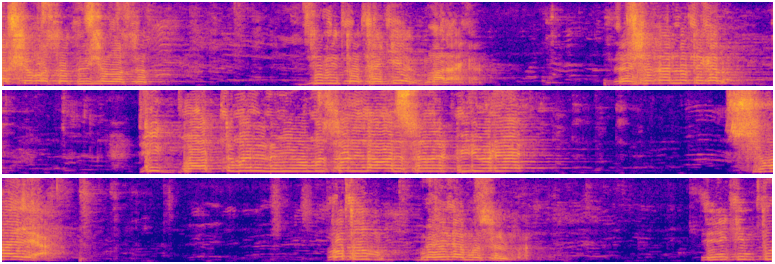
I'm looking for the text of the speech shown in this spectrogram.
একশো বছর, দুইশো বছর জীবিত থেকে মারা গেল। গেল। ঠিক বর্তমানে নবী মোহাম্মদ সাল্লাহ পিরিয়ডে সুমাইয়া প্রথম মহিলা মুসলমান। তিনি কিন্তু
